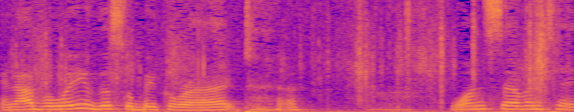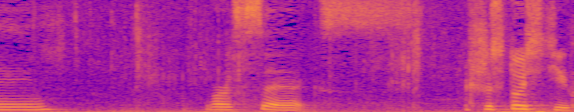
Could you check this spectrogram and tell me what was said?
and I believe this will be correct. 117, verse 6. 6 стих.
